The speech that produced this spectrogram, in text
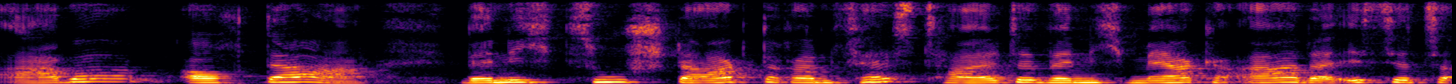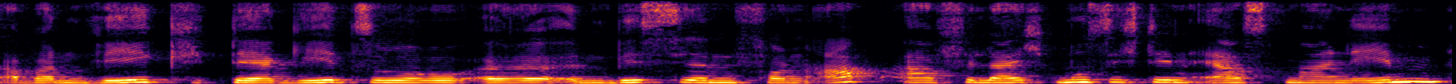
aber auch da, wenn ich zu stark daran festhalte, wenn ich merke, ah, da ist jetzt aber ein Weg, der geht so äh, ein bisschen von ab, ah, vielleicht muss ich den erstmal nehmen.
